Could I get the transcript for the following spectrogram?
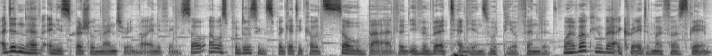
I didn't have any special mentoring or anything, so I was producing spaghetti code so bad that even the Italians would be offended. While working there I created my first game.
